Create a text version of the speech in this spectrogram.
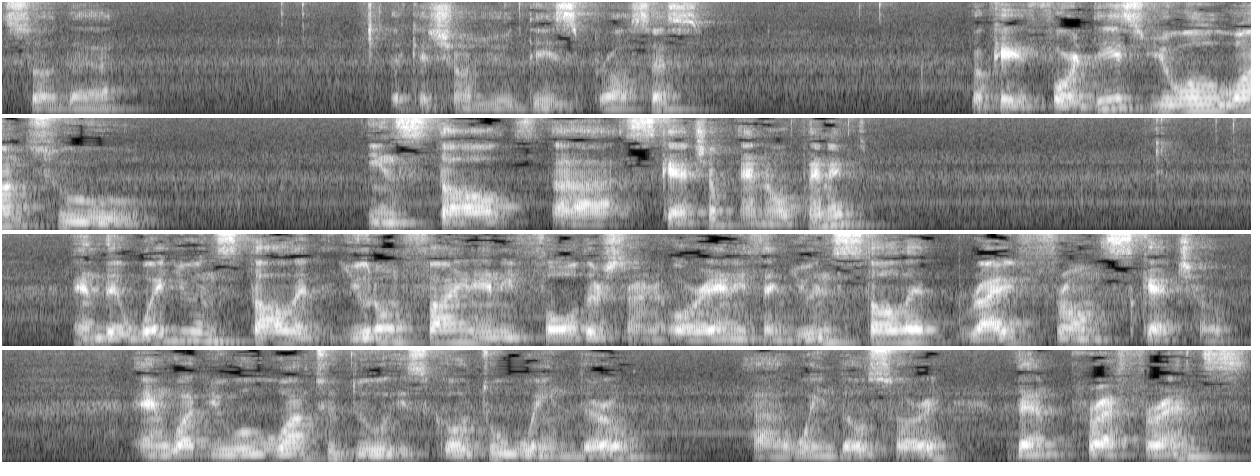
so that I can show you this process. Okay, for this you will want to install uh, SketchUp and open it. And the way you install it, you don't find any folders or anything. You install it right from SketchUp. And what you will want to do is go to Window, uh, Windows, sorry, then Preference,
